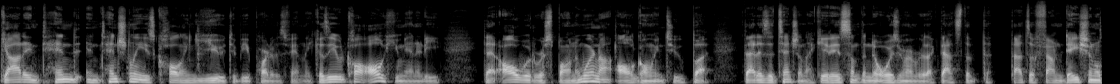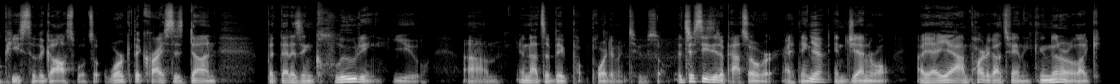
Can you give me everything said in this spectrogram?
God intend intentionally is calling you to be a part of his family because he would call all humanity that all would respond. And we're not all going to but that is attention. Like it is something to always remember. Like that's the, the that's a foundational piece to the gospel. It's a work that Christ has done but that is including you um, and that's a big part of it too so it's just easy to pass over I think Yeah. in general oh yeah yeah I'm part of God's family no no no like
